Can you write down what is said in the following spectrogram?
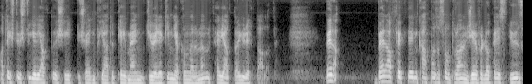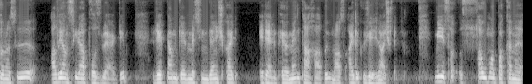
Ateş düştü yere yaktığı şehit düşen piyade Teğmen Civerek'in yakınlarının feryatları yürek dağladı. Ben Ben Affleck'le nikah masasına oturan Jennifer Lopez düğün sonrası alyansıyla poz verdi. Reklam gelmesinden şikayet eden Teğmen Taha Duymaz aylık ücretini açıkladı. Milli Sa- Savunma Bakanı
